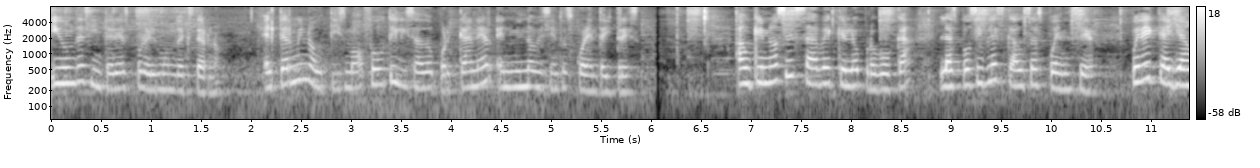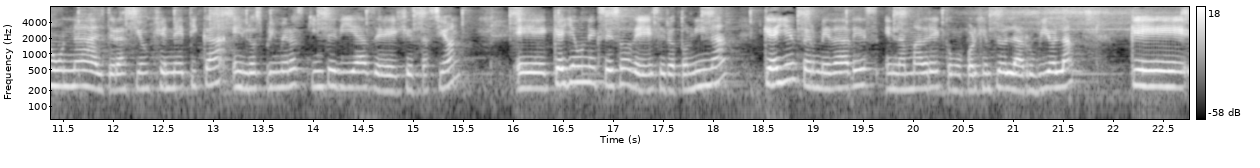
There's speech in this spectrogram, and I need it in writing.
y un desinterés por el mundo externo. El término autismo fue utilizado por Kanner en 1943. Aunque no se sabe qué lo provoca, las posibles causas pueden ser, puede que haya una alteración genética en los primeros 15 días de gestación, eh, que haya un exceso de serotonina, que haya enfermedades en la madre como por ejemplo la rubiola, que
